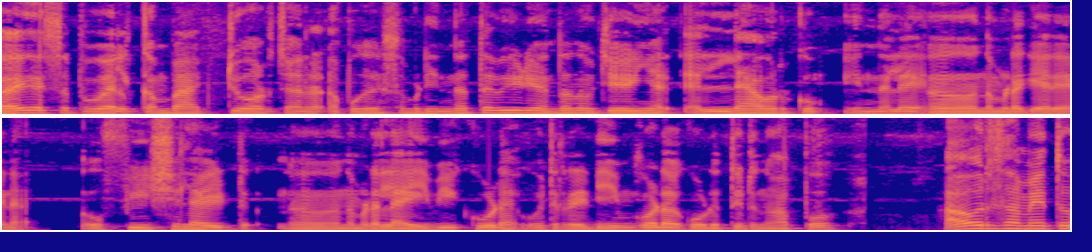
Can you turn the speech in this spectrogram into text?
ഹൈ ഗൈസ് അപ്പോൾ welcome back to our channel അപ്പോൾ ഗൈസ് നമ്മുടെ ഇന്നത്തെ വീഡിയോ എന്താണെന്ന് വെച്ച് കഴിഞ്ഞാൽ എല്ലാവർക്കും ഇന്നലെ നമ്മുടെ ഗരേന ഒഫീഷ്യലായിട്ട് നമ്മുടെ ലൈവിൽ കൂടെ ഒരു റെഡീം കൂടെ കൊടുത്തിരുന്നു. അപ്പോൾ ആ ഒരു സമയത്ത്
